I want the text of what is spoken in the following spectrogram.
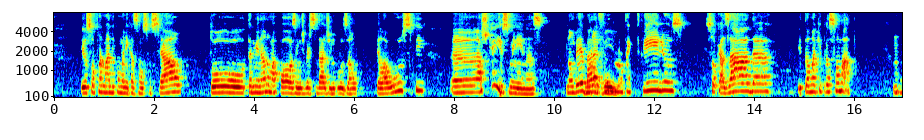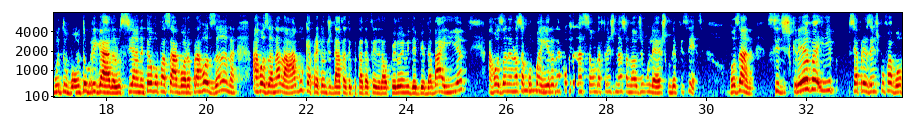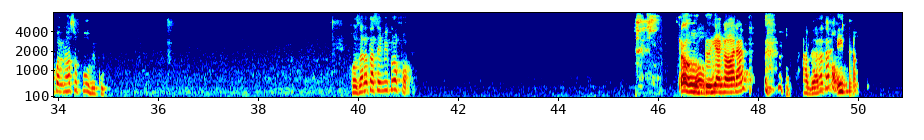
Eu sou formada em comunicação social, estou terminando uma pós em diversidade e inclusão pela USP. Uh, acho que é isso, meninas. Não bebo, Maravilha. não fumo, não tenho filhos, sou casada e estamos aqui para somar. Muito bom, muito obrigada, Luciana. Então, eu vou passar agora para a Rosana, a Rosana Lago, que é pré-candidata a deputada federal pelo MDB da Bahia. A Rosana é nossa companheira na coordenação da Frente Nacional de Mulheres com Deficiência. Rosana, se descreva e se apresente, por favor, para o nosso público. Rosana está sem microfone. Pronto, Pronto. e agora? Agora tá bom. Então,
